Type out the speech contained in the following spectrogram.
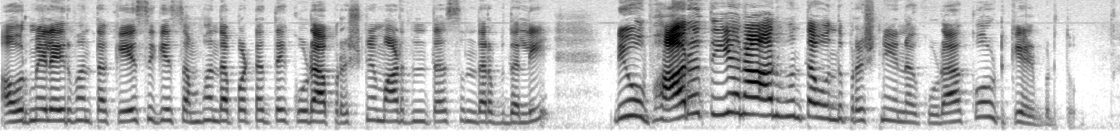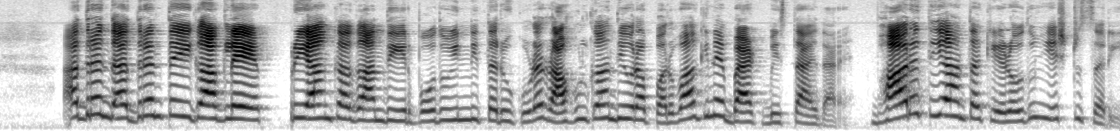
ಅವ್ರ ಮೇಲೆ ಇರುವಂಥ ಕೇಸಿಗೆ ಸಂಬಂಧಪಟ್ಟಂತೆ ಕೂಡ ಪ್ರಶ್ನೆ ಮಾಡಿದಂಥ ಸಂದರ್ಭದಲ್ಲಿ ನೀವು ಭಾರತೀಯನ ಅನ್ನುವಂಥ ಒಂದು ಪ್ರಶ್ನೆಯನ್ನು ಕೂಡ ಕೋರ್ಟ್ ಕೇಳ್ಬಿಡ್ತು. ಅದರಂತೆ ಅದರಂತೆ ಈಗಾಗಲೇ ಪ್ರಿಯಾಂಕಾ ಗಾಂಧಿ ಇರ್ಬೋದು, ಇನ್ನಿತರು ಕೂಡ ರಾಹುಲ್ ಗಾಂಧಿ ಅವರ ಪರವಾಗಿನೇ ಬ್ಯಾಟ್ ಬೀಸ್ತಾ ಇದ್ದಾರೆ. ಭಾರತೀಯ ಅಂತ ಕೇಳೋದು ಎಷ್ಟು ಸರಿ?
